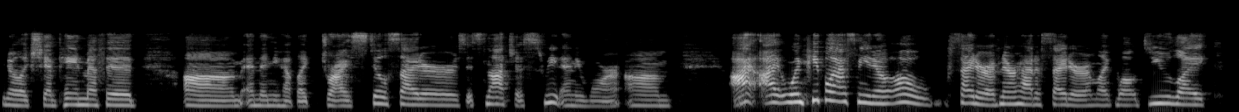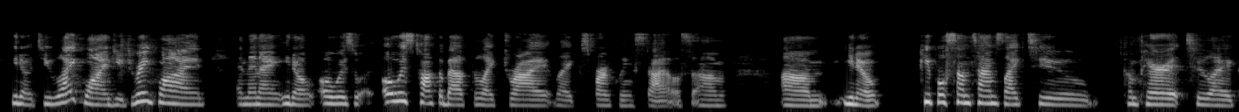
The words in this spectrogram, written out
you know, like champagne method. Um, and then you have like dry still ciders. It's not just sweet anymore. Um, I, I, when people ask me, you know, oh, cider, I've never had a cider. I'm like, well, do you like, you know, do you like wine? Do you drink wine? And then I, you know, always, always talk about the like dry, like sparkling styles. Um, um, you know, people sometimes like to compare it to like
